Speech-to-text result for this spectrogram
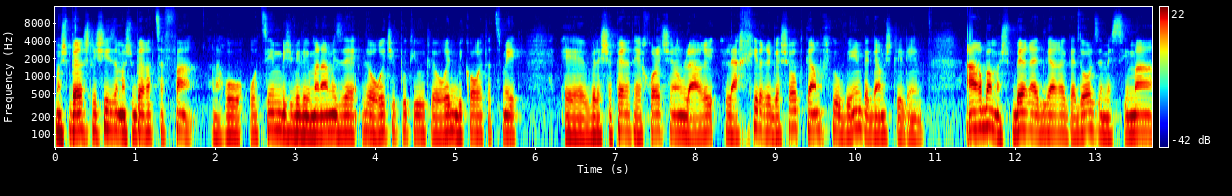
משבר שלישי זה משבר הצפה. אנחנו רוצים בשביל להימנע מזה להוריד שיפוטיות, להוריד ביקורת עצמית אה, ולשפר את היכולת שלנו להכיל רגשות גם חיוביים וגם שליליים. ארבע, משבר האתגר הגדול זה משימה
